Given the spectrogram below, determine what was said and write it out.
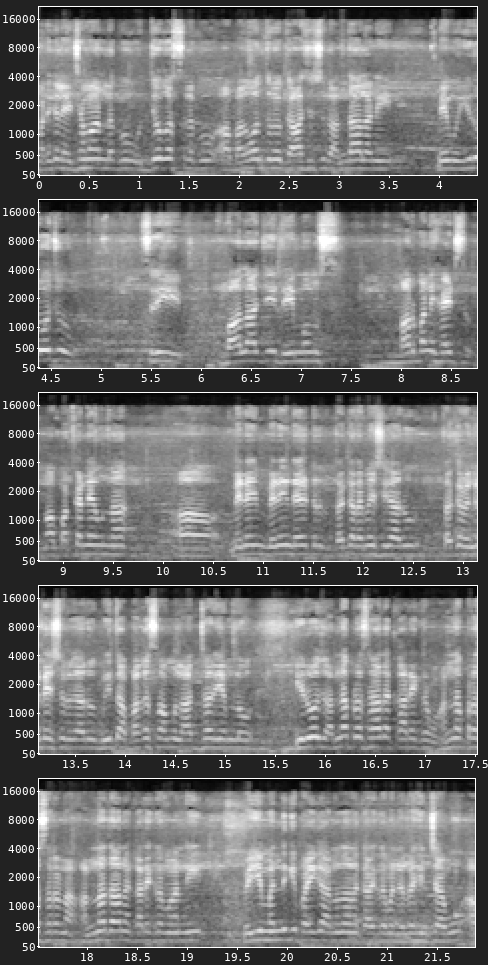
మడిగల యజమానులకు ఉద్యోగస్తులకు ఆ భగవంతుని యొక్క ఆశీస్సులు అందాలని మేము ఈరోజు Shri Balaji dream homes harmony heights మా పక్కనే ఉన్న మేనేజ్ మేనేజింగ్ డైరెక్టర్ దగ్గ రమేష్ గారు దగ్గ వెంకటేశ్వర్ గారు మిగతా భాగస్వాముల ఆధ్వర్యంలో ఈరోజు అన్నప్రసాద కార్యక్రమం అన్నప్రసరణ అన్నదాన కార్యక్రమాన్ని వెయ్యి మందికి పైగా అన్నదాన కార్యక్రమాన్ని నిర్వహించాము. ఆ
